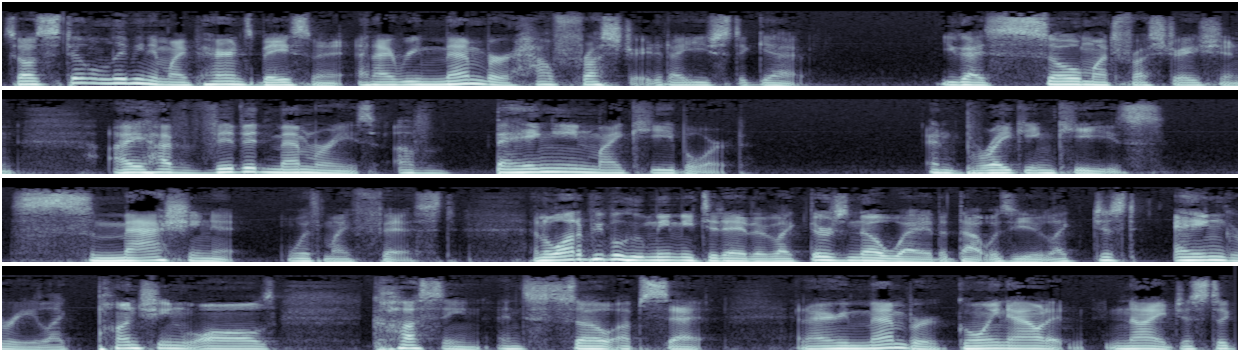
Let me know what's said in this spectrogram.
So I was still living in my parents' basement, and I remember how frustrated I used to get. You guys, so much frustration. I have vivid memories of banging my keyboard and breaking keys, smashing it with my fist. And a lot of people who meet me today, they're like, there's no way that that was you. Like, just angry, like punching walls, cussing, and so upset. And I remember going out at night just to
